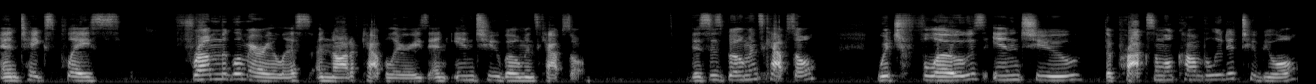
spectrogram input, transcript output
and takes place from the glomerulus, a knot of capillaries, and into Bowman's capsule. This is Bowman's capsule, which flows into the proximal convoluted tubule,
